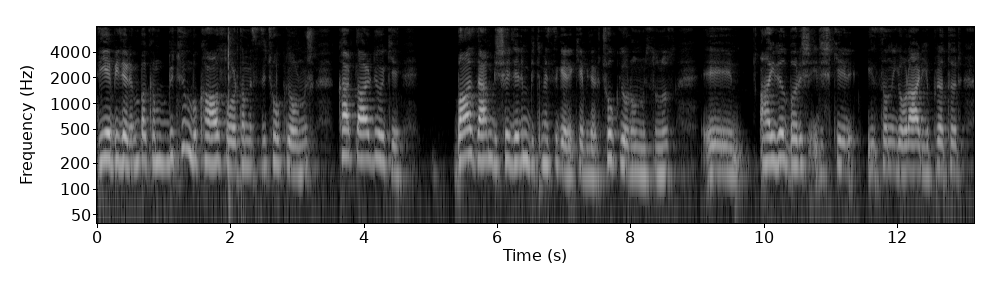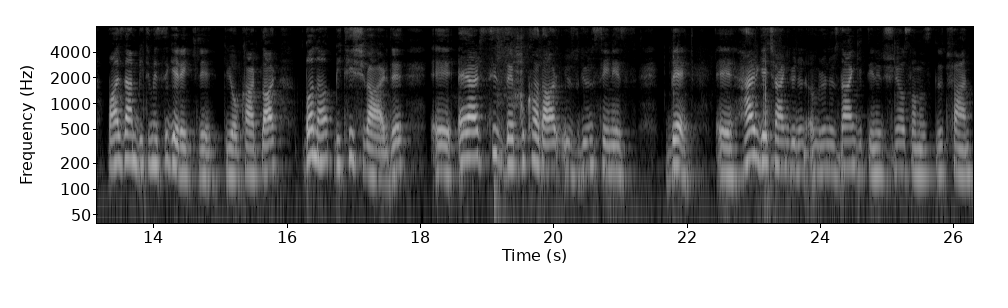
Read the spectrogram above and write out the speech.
diyebilirim. Bakın bütün bu kaos ortamı sizi çok yormuş. Kartlar diyor ki bazen bir şeylerin bitmesi gerekebilir. Çok yorulmuşsunuz. E, ayrıl barış ilişki insanı yorar, yıpratır. Bazen bitmesi gerekli diyor kartlar. Bana bitiş verdi. E, eğer siz de bu kadar üzgünseniz ve e, her geçen günün ömrünüzden gittiğini düşünüyorsanız lütfen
